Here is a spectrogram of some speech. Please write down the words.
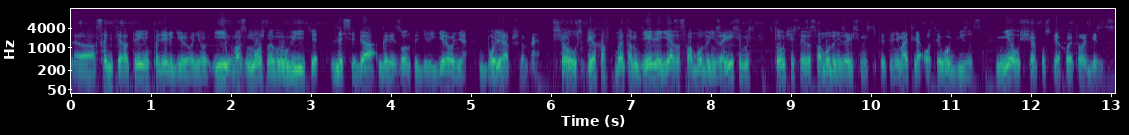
Э, сходите на тренинг по делегированию, и, возможно, вы увидите для себя горизонты делегирования более обширные. Все, успехов в этом деле. Я за свободу и независимость, в том числе за свободу и независимость предпринимателя от его бизнеса. Не ущерб успеху этого бизнеса.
